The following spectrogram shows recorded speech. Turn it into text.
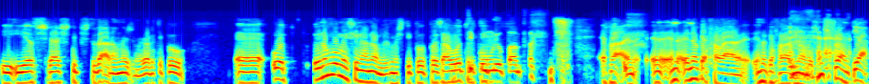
e, e esses gajos tipo estudaram mesmo. Agora, tipo, eh, outro, eu não vou mencionar nomes, mas tipo, depois há outro tipo um Lil Pump. Epá, eu, eu, eu não quero falar, eu não quero falar de nomes, mas pronto, já,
